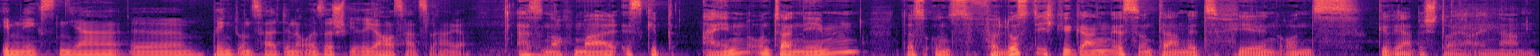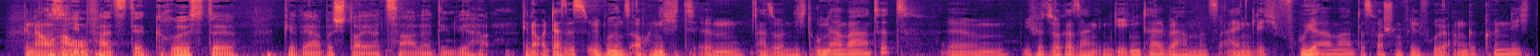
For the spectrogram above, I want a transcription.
im nächsten Jahr äh, bringt uns halt in eine äußerst schwierige Haushaltslage. Also nochmal, es gibt ein Unternehmen, das uns verlustig gegangen ist und damit fehlen uns Gewerbesteuereinnahmen. Genau. Also jedenfalls der größte Gewerbesteuerzahler, den wir hatten. Genau, und das ist übrigens auch nicht, ähm, also nicht unerwartet. Ähm, ich würde sogar sagen, im Gegenteil, wir haben uns eigentlich früher erwartet, das war schon viel früher angekündigt.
